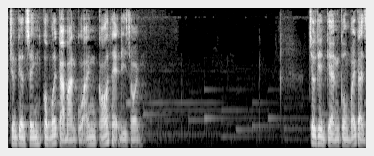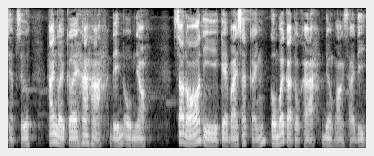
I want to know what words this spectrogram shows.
Trương Tiên Sinh cùng với cả bạn của anh có thể đi rồi. Trương Thiên Kiện cùng với cả Diệp Sư, hai người cười ha hả đến ôm nhau. Sau đó thì kề vai sát cánh cùng với cả thuộc hạ đường hoàng xài đi.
